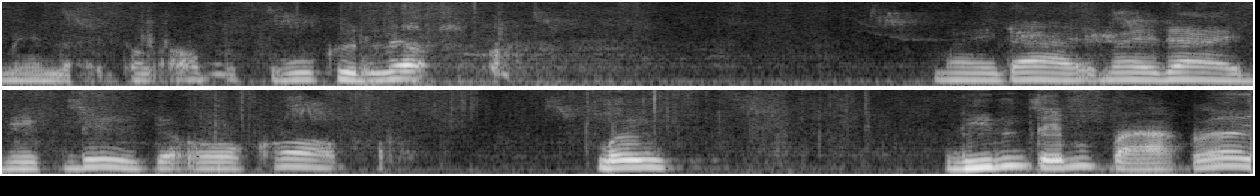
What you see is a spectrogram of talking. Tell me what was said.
แม่ไหนต้องเอาประตูขึ้นแล้ว ไม่ได้ไม่ได้ เด็กดื้อจะออกครอบมึงดินเต็มปากเลย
